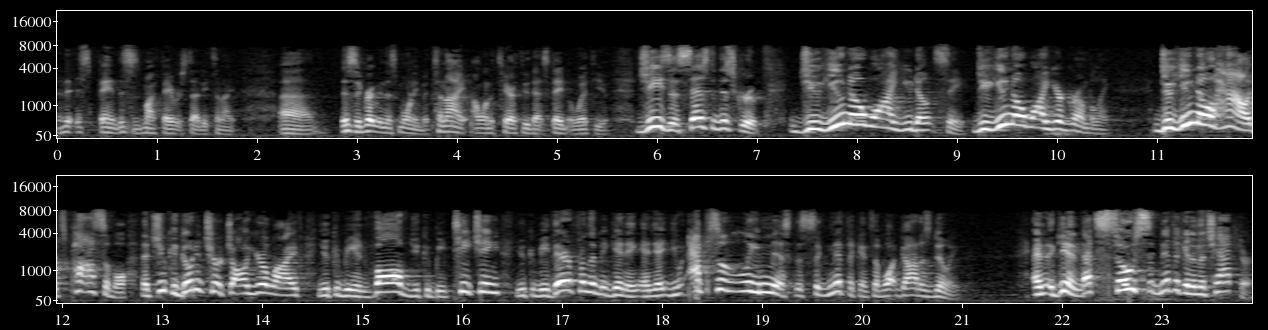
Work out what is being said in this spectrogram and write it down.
And this, this is my favorite study tonight. Uh, this is a great one this morning, but tonight I want to tear through that statement with you. Jesus says to this group, Do you know why you don't see? Do you know why you're grumbling? Do you know how it's possible that you could go to church all your life, you could be involved, you could be teaching, you could be there from the beginning, and yet you absolutely miss the significance of what God is doing? And again, that's so significant in the chapter.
